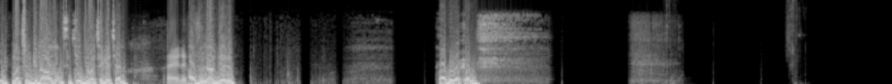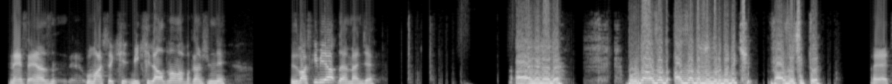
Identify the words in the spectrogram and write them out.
ilk maçın günü almamız ikinci maça geçelim. Evet. Hazırlan diyelim. Hadi bakalım. Neyse en az bu maçta ki- bir kill aldım ama bakalım şimdi. Biz başka bir yere atlayalım bence. Aynen öyle. Burada az, ad- az adam olur dedik. Fazla çıktı. Evet.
